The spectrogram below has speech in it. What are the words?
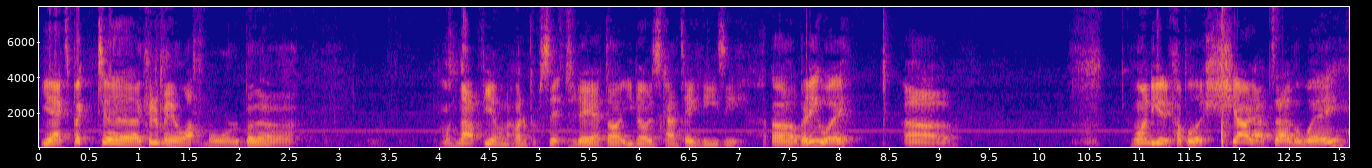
Yeah, I expect uh, I could have made a lot more, but uh, was not feeling 100% today. I thought, you know, just kind of take it easy. Uh, but anyway, uh, wanted to get a couple of shout outs out of the way.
